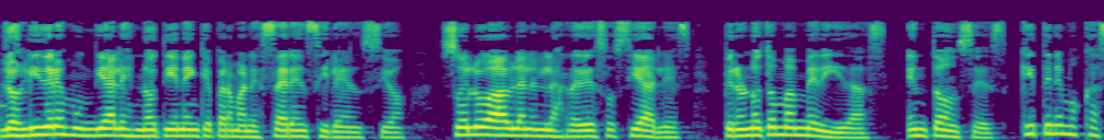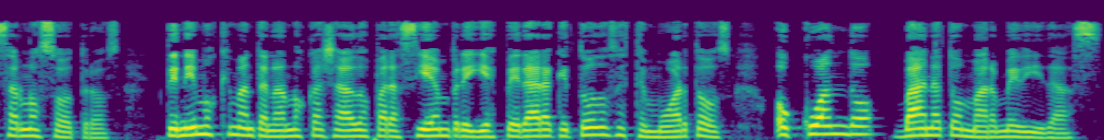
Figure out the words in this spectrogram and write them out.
Los líderes mundiales no tienen que permanecer en silencio, solo hablan en las redes sociales, pero no toman medidas. Entonces, ¿qué tenemos que hacer nosotros? ¿Tenemos que mantenernos callados para siempre y esperar a que todos estén muertos? ¿O cuándo van a tomar medidas?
